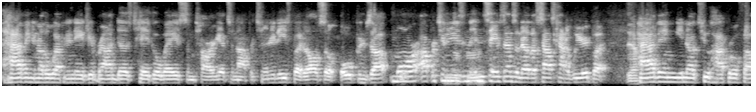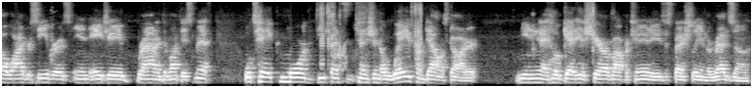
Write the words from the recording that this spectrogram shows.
having another weapon in AJ Brown does take away some targets and opportunities, but it also opens up more opportunities in, in the same sense. I know that sounds kind of weird, but Yeah. having you know two high profile wide receivers in AJ Brown and DeVonta Smith will take more of the defensive attention away from Dallas Goedert, meaning that he'll get his share of opportunities, especially in the red zone,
